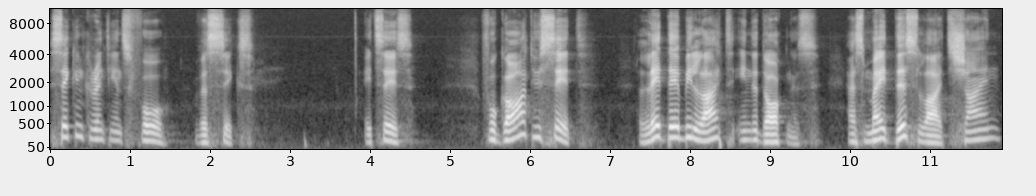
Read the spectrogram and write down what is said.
Second Corinthians 4, verse 6. It says, for God, who said, Let there be light in the darkness, has made this light shine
